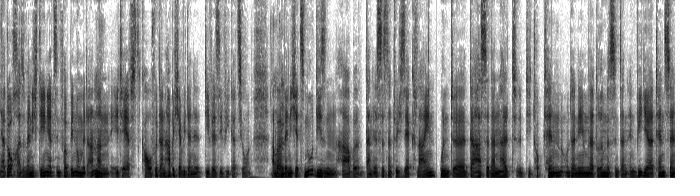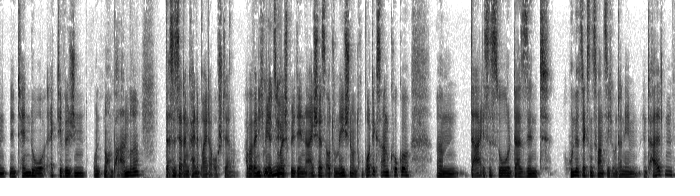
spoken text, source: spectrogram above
Ja doch, also wenn ich den jetzt in Verbindung mit anderen mhm. ETFs kaufe, dann habe ich ja wieder eine Diversifikation. Aber okay. wenn ich jetzt nur diesen habe, dann ist es natürlich sehr klein und äh, da hast du dann halt die Top 10 mhm. Unternehmen da drin. Das sind dann Nvidia, Tencent, Nintendo, Activision und noch ein paar andere. Das ist ja dann keine breite Aufstellung. Aber wenn ich mir nee, zum Beispiel den iShares Automation und Robotics angucke, ähm, da ist es so, da sind 126 Unternehmen enthalten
